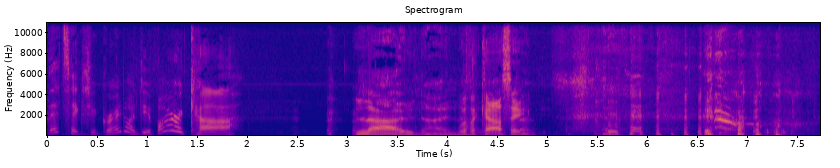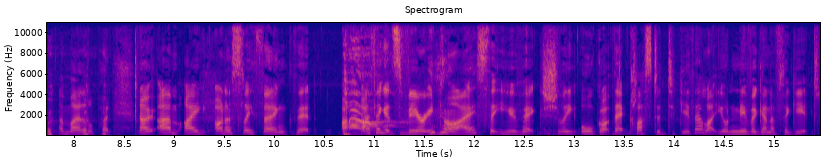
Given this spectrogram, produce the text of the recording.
that's actually a great idea. Buy her a car. No, no, no. With a car seat. don't a My Little Pony. No, um, I honestly think that I think it's very nice that you've actually all got that clustered together. Like you're never going to forget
